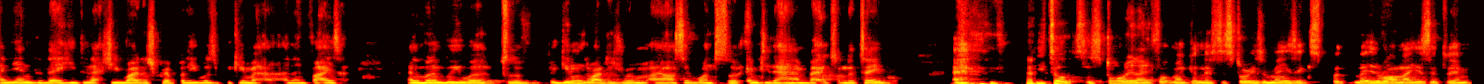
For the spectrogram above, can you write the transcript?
at the end of the day, he didn't actually write a script, but he was became a, an advisor. And when we were sort of beginning the writer's room, I asked everyone to sort of empty the handbags on the table. And he told us his story. And I thought, my goodness, this story is amazing. But later on, I just said to him,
